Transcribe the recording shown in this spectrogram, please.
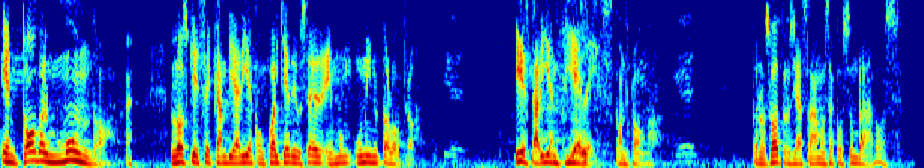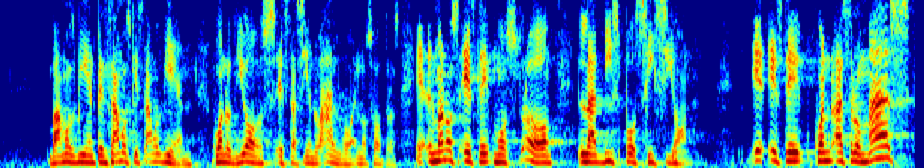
en todo el mundo los que se cambiaría con cualquiera de ustedes en un minuto al otro? Y estarían fieles con todo. Pero nosotros ya estamos acostumbrados. Vamos bien, pensamos que estamos bien cuando Dios está haciendo algo en nosotros. Eh, hermanos, este mostró la disposición. E, este, cuando hasta lo más,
